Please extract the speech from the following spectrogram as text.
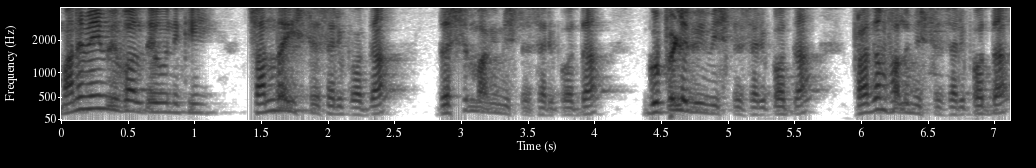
మనమేమి ఇవ్వాలి దేవునికి? చంద ఇస్తే సరిపోద్దా? దశమాగం ఇస్తే సరిపోద్దా? గుప్పెళ్ళ బియ్యం ఇస్తే సరిపోద్దా? ప్రథమ ఫలం ఇస్తే సరిపోద్దా?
